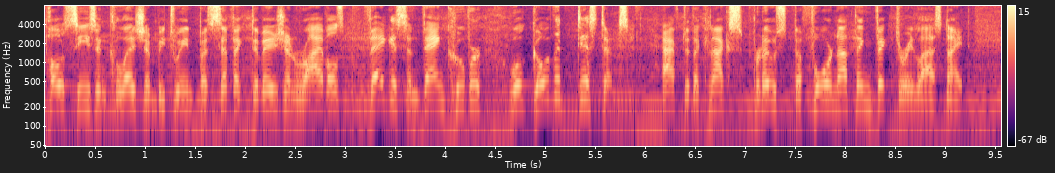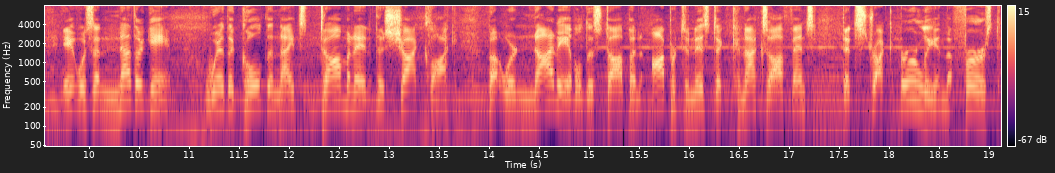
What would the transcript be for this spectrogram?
postseason collision between Pacific Division rivals Vegas and Vancouver will go the distance after the Canucks produced a 4 0 victory last night. It was another game where the Golden Knights dominated the shot clock, but were not able to stop an opportunistic Canucks offense that struck early in the first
